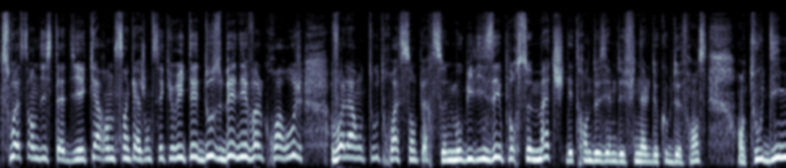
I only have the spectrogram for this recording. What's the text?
70 stadiers, 45 agents de sécurité, 12 bénévoles Croix-Rouge. Voilà en tout 300 personnes mobilisées pour ce match des 32e de finale de Coupe de France. En tout, 10 000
